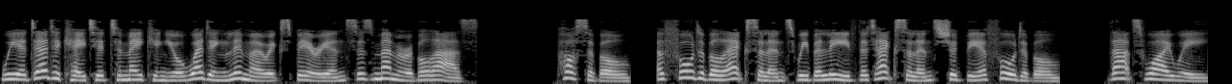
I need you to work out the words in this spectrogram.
We are dedicated to making your wedding limo experience as memorable as possible. Affordable excellence We believe that excellence should be affordable. That's why we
